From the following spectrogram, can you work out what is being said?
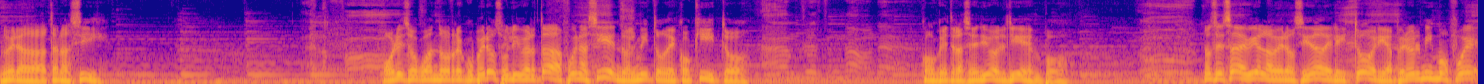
no era tan así. Por eso cuando recuperó su libertad fue naciendo el mito de Coquito, con que trascendió el tiempo. No se sabe bien la veracidad de la historia, pero él mismo fue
